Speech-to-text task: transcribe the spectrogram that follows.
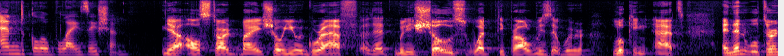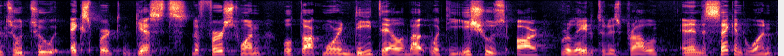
and globalization. Yeah, I'll start by showing you a graph that really shows what the problem is that we're looking at. And then we'll turn to two expert guests. The first one will talk more in detail about what the issues are related to this problem. And then the second one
